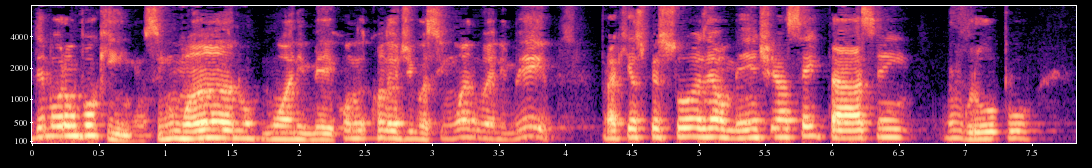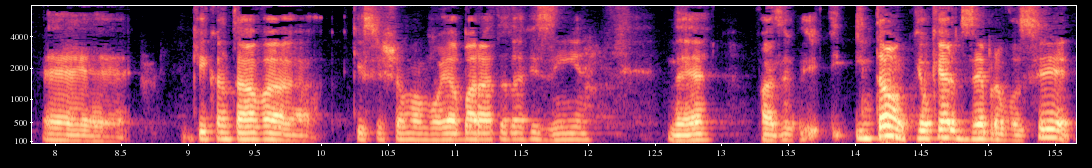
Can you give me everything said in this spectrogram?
demorou um pouquinho, assim, um ano, um ano e meio. Quando, quando eu digo assim, um ano, um ano e meio, para que as pessoas realmente aceitassem um grupo é, que cantava que se chama Moia Barata da Vizinha, né? Então, o que eu quero dizer para você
